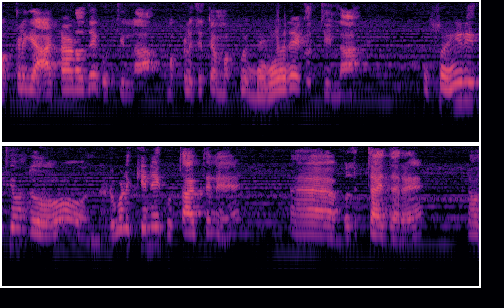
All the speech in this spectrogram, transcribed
ಮಕ್ಕಳಿಗೆ ಆಟ ಆಡೋದೇ ಗೊತ್ತಿಲ್ಲ, ಮಕ್ಕಳ ಜೊತೆ ಮಕ್ಕಳು ಬೆಳೆಯೋದೇ ಗೊತ್ತಿಲ್ಲ. ಸೊ ಈ ರೀತಿ ಒಂದು ನಡವಳಿಕೆನೇ ಗೊತ್ತಾಗ್ತೇನೆ ಬದುಕ್ತಾ ಇದ್ದಾರೆ. ನಾವು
